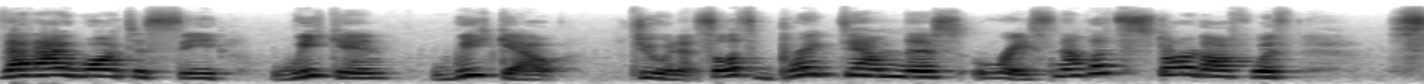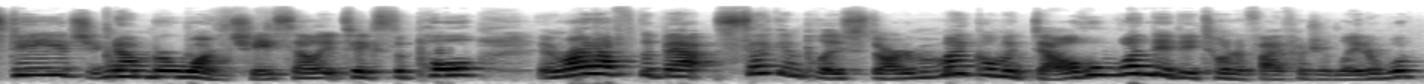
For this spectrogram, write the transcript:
that I want to see week in, week out, doing it. So let's break down this race. Now let's start off with stage number one. Chase Elliott takes the pole, and right off the bat, second place starter Michael McDowell, who won the Daytona 500 later, we'll,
